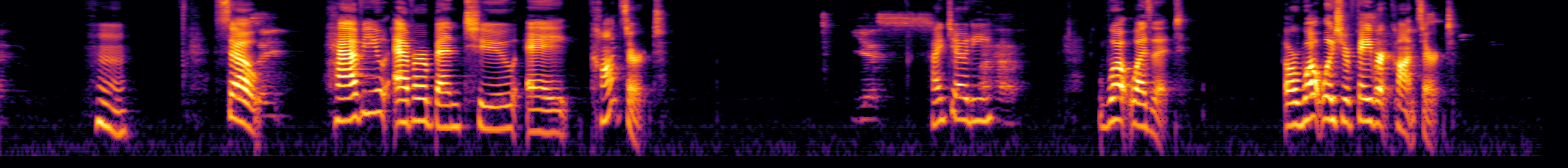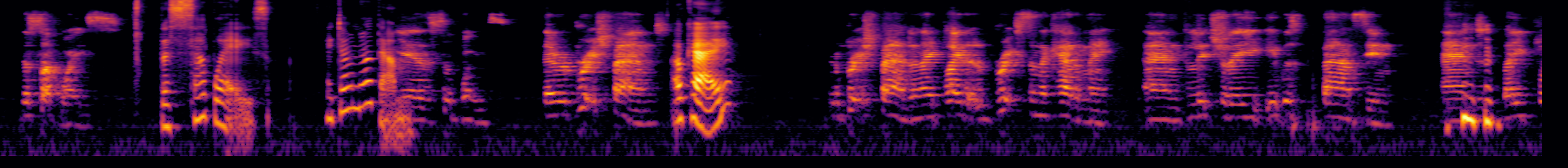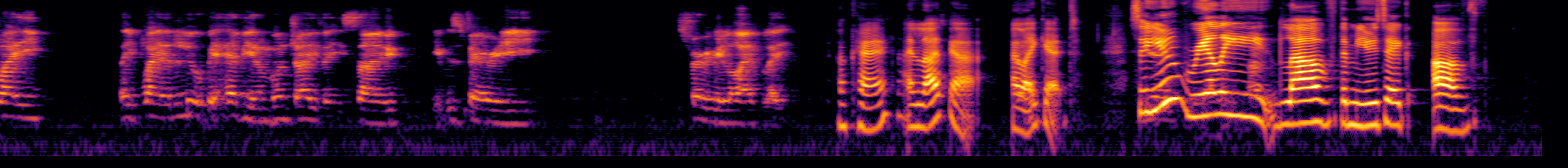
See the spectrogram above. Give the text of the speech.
Hmm. So, have you ever been to a concert? yes. Hi I Jody. have. What was it? Or what was your favorite concert? The Subways. The Subways. I don't know them. Yeah, the Subways. They're a British band. Okay. They're a British band, and they played at the Brixton Academy. And literally, it was bouncing. And they play, they play a little bit heavier than Bon Jovi, so it was very, it's very lively. Okay, I love that. I like it. So you really love the music of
